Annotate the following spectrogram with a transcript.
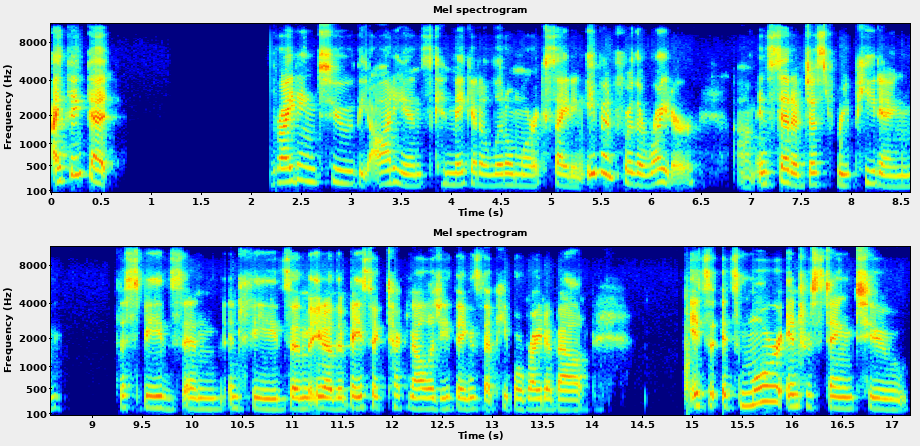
I think that writing to the audience can make it a little more exciting, even for the writer, um, instead of just repeating the speeds and, and feeds and you know the basic technology things that people write about. It's it's more interesting to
